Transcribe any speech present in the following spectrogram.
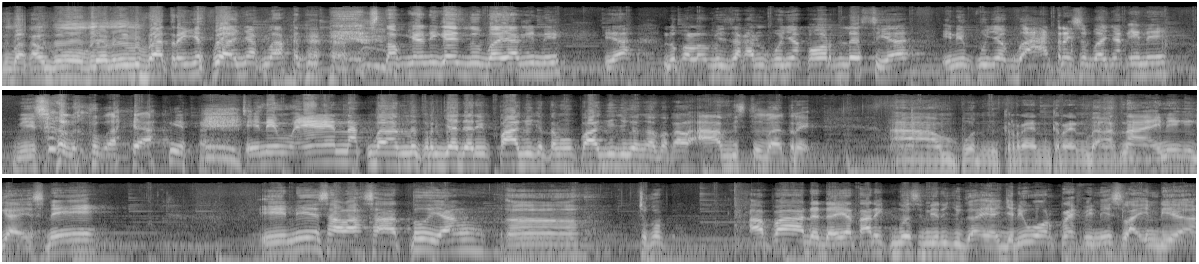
Gua bakal gue beli beli ini baterainya banyak banget. Stoknya nih guys. Lu bayangin nih ya. Lu kalau misalkan punya cordless ya ini punya baterai sebanyak ini bisa lu bayangin. Ini enak banget. Lu kerja dari pagi ketemu pagi juga nggak bakal habis tuh baterai. Ampun keren keren banget. Nah ini guys nih. Ini salah satu yang uh, cukup apa ada daya tarik gue sendiri juga ya. Jadi Warcraft ini selain dia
